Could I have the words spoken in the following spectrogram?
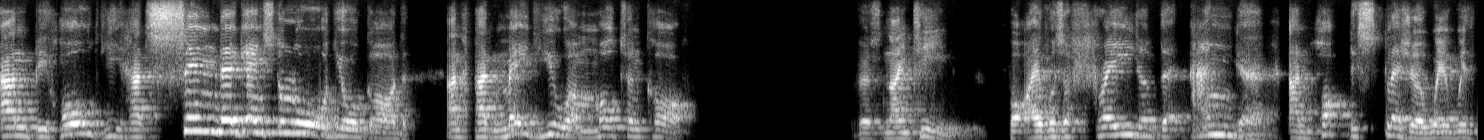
and behold, ye had sinned against the Lord your God, and had made you a molten calf. Verse 19 For I was afraid of the anger and hot displeasure wherewith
